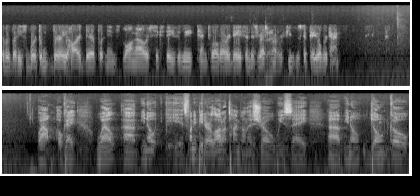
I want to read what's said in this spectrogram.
everybody's working very hard there, putting in long hours, six days a week, 10, 12 hour days, and this restaurant refuses to pay overtime. Wow. Okay. Well, uh, you know, it's funny, Peter. A lot of times on this show, we say, uh, you know, don't go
